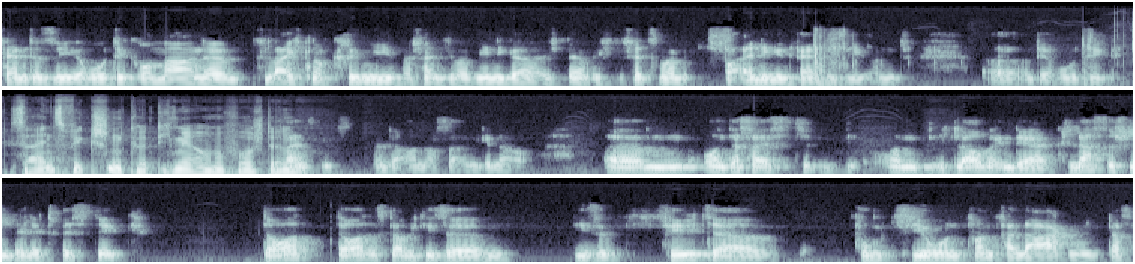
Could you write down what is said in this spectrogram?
Fantasy, Erotik-Romane, vielleicht noch Krimi, wahrscheinlich aber weniger. Ich, ich schätze mal vor allen Dingen in Fantasy und, äh, und Erotik. Science Fiction könnte ich mir auch noch vorstellen. Science Fiction könnte auch noch sein, genau. Ähm, und das heißt, und ich glaube, in der klassischen Belletristik, dort, dort ist, glaube ich, diese, diese Filterfunktion von Verlagen, dass,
